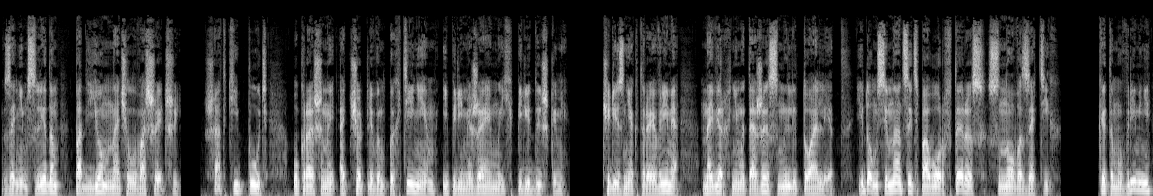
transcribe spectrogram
За ним следом подъем начал вошедший. Шаткий путь, украшенный отчетливым пыхтением и перемежаемый передышками. Через некоторое время на верхнем этаже смыли туалет, и дом 17 по Ворф-Террас снова затих. К этому времени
